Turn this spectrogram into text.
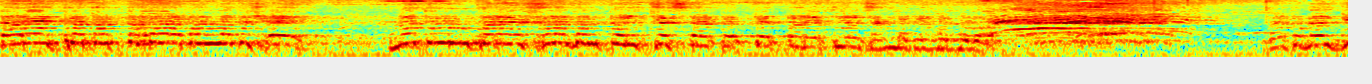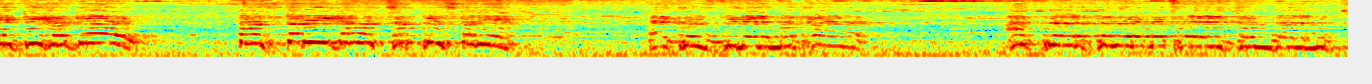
তার এই বাংলাদেশে নতুন করে ষড়যন্ত্রের চেষ্টা করতে পারে প্রিয় সাংবাদিক বন্ধুরা গতকালকে কি ঘটল পাঁচ তারিখ আর ছাব্বিশ তারিখ। একুশ দিনের মাথায় আপনার পনেরো বছরের জঞ্জাল মুক্ত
